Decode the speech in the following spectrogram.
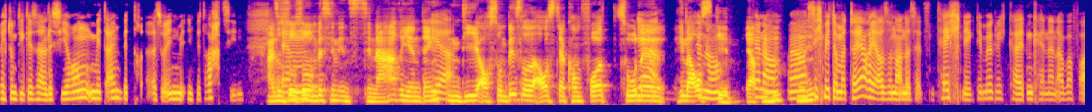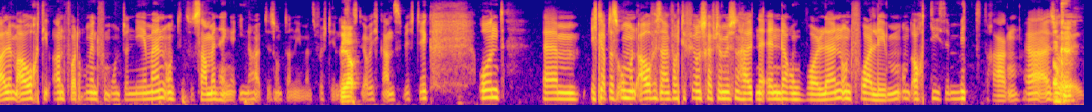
Richtung Digitalisierung mit ein also in, in, Betracht ziehen. Also so, ähm, so ein bisschen in Szenarien denken, ja. die auch so ein bisschen aus der Komfortzone hinausgehen. Genau, ja. genau mhm. Ja, mhm. sich mit der Materie auseinandersetzen, Technik, die Möglichkeiten kennen, aber vor allem auch die Anforderungen vom Unternehmen und die Zusammenhänge innerhalb des Unternehmens verstehen. Das ja. ist, glaube ich, ganz wichtig. Und ähm, ich glaube, das Um und Auf ist einfach, die Führungskräfte müssen halt eine Änderung wollen und vorleben und auch diese mittragen. Ja, also okay.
